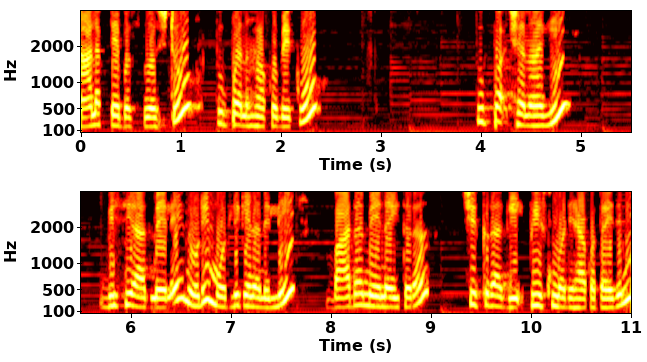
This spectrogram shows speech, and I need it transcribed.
ನಾಲ್ಕು ಟೇಬಲ್ ಸ್ಪೂನ್ ಅಷ್ಟು ತುಪ್ಪನ ಹಾಕೋಬೇಕು. ತುಪ್ಪ ಚೆನ್ನಾಗಿ ಬಿಸಿ ಆದ್ಮೇಲೆ ನೋಡಿ ಮೊದಲಿಗೆ ನಾನಿಲ್ಲಿ ಬಾದಾಮಿಯನ್ನ ಈ ತರ ಚಿಕ್ಕದಾಗಿ ಪೀಸ್ ಮಾಡಿ ಹಾಕೋತಾ ಇದ್ದೀನಿ.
